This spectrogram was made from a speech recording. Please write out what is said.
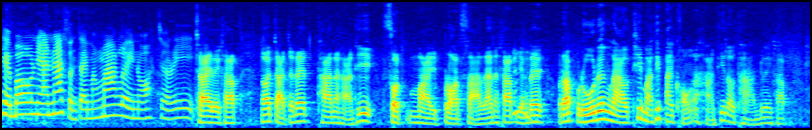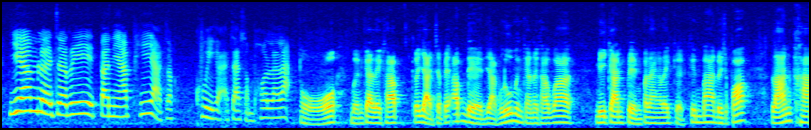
Table เนี่ยน่าสนใจมาก ๆ เลยเนาะเจอรี่ ใช่เลยครับ นอกจากจะได้ทานอาหารที่สดใหม่ปลอดสารแล้วนะครับ ยังได้รับรู้เรื่องราวที่มาที่ไปของอาหารที่เราทานด้วยครับ เยี่ยมเลยเจอรี่ ตอนเนี้ยพี่อยากจะ คุยกับอาจารย์สมพลแล้วล่ะ โอ้โหเหมือนกันเลยครับ ก็อยากจะไปอัปเดตอยากรู้เหมือนกันนะครับว่ามีการเปลี่ยนแปลงอะไรเกิดขึ้นบ้าง โดยเฉพาะร้านค้า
